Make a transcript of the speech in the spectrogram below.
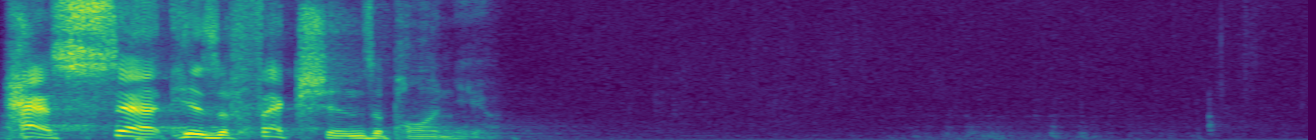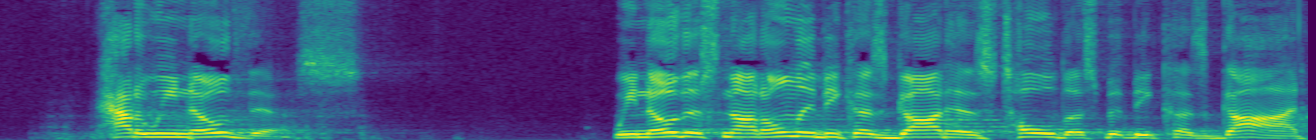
has set his affections upon you. How do we know this? We know this not only because God has told us, but because God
